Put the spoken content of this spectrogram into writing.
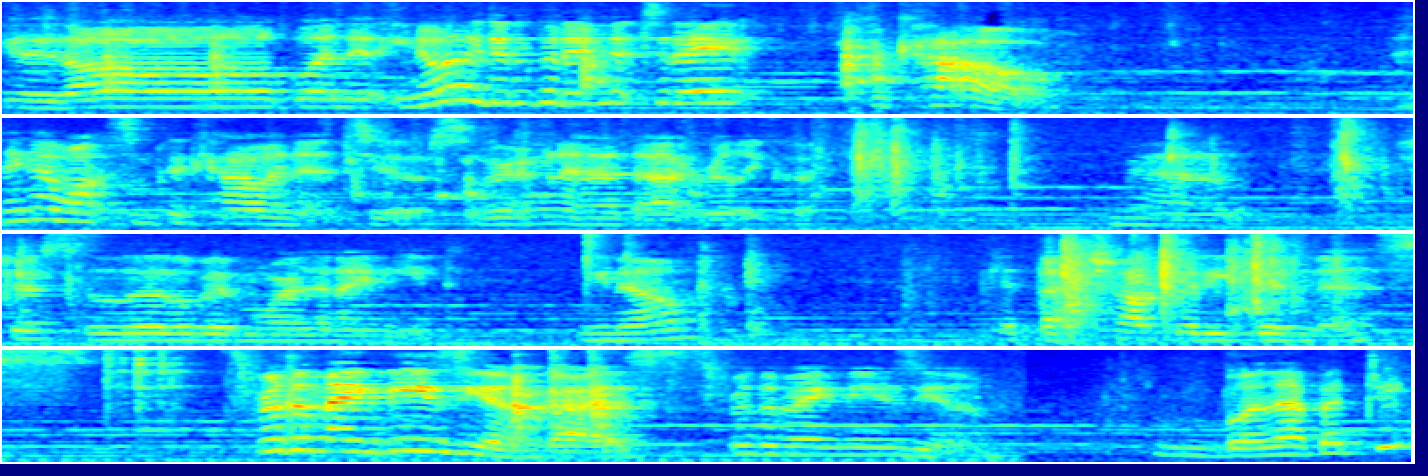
Get it all blended. You know what I didn't put in it today? Cacao. I think I want some cacao in it too. So we're gonna add that really quick. I'm just a little bit more than I need. You know? Get that chocolatey goodness. It's for the magnesium, guys. For the magnesium. Bon appetit.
